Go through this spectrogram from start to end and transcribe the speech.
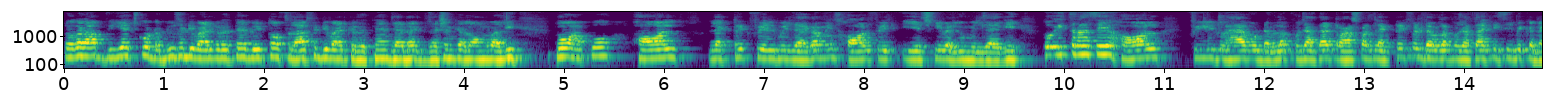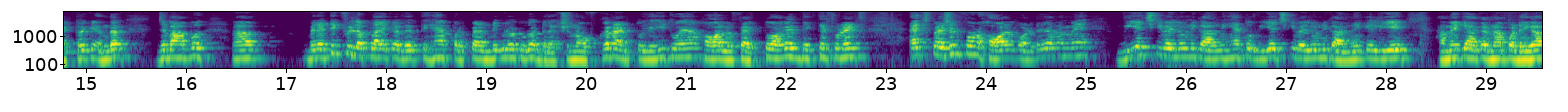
तो अगर आप वी एच को डब्ल्यू से डिवाइड कर देते हैं विथ ऑफ़ स्लैब से डिवाइड कर देते हैं जेड डायरेक्शन के अलॉन्ग वाली तो आपको हॉल इलेक्ट्रिक फ़ील्ड मिल जाएगा means hall field E H की वैल्यू मिल जाएगी। तो इस तरह से हॉल फ़ील्ड जो है, वो डेवलप हो जाता है ट्रांसफ़र इलेक्ट्रिक फ़ील्ड डेवलप हो जाता है किसी भी कंडक्टर के अंदर। जब आप मैग्नेटिक फ़ील्ड अप्लाई कर देते हैं perpendicular to the direction of current तो यही तो है हॉल इफ़ेक्ट तो आगे देखते हैं students expression for Hall voltage अब हमें वीएच की वैल्यू निकालनी है तो वीएच की वैल्यू निकालने के लिए हमें क्या करना पड़ेगा?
